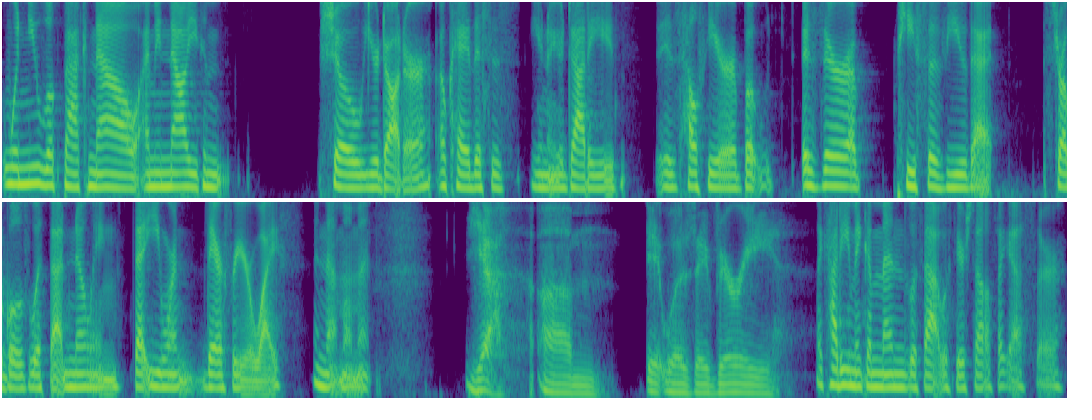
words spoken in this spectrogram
when you look back now, I mean, now you can show your daughter, okay, this is, you know, your daddy is healthier, but is there a piece of you that struggles with that knowing that you weren't there for your wife in that moment? Yeah. Um, it was a very, Like, how do you make amends with that with yourself, I guess, or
